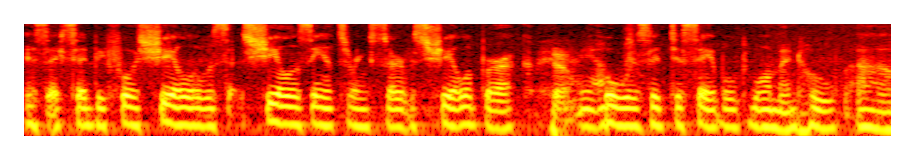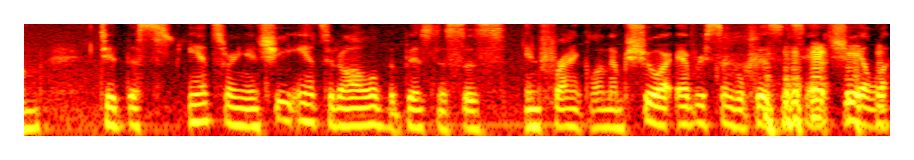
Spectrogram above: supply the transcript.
as I said before, Sheila was Sheila's answering service. Sheila Burke, Yeah. Yeah. who was a disabled woman who um, did this answering, and she answered all of the businesses in Franklin. I'm sure every single business had Sheila,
